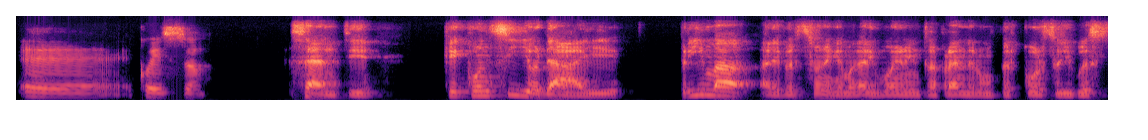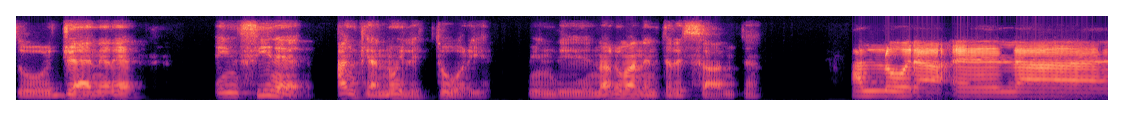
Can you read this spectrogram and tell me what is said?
eh, questo. Senti, che consiglio dai prima alle persone che magari vogliono intraprendere un percorso di questo genere e infine anche a noi lettori? Quindi una domanda interessante. Allora, eh, la...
